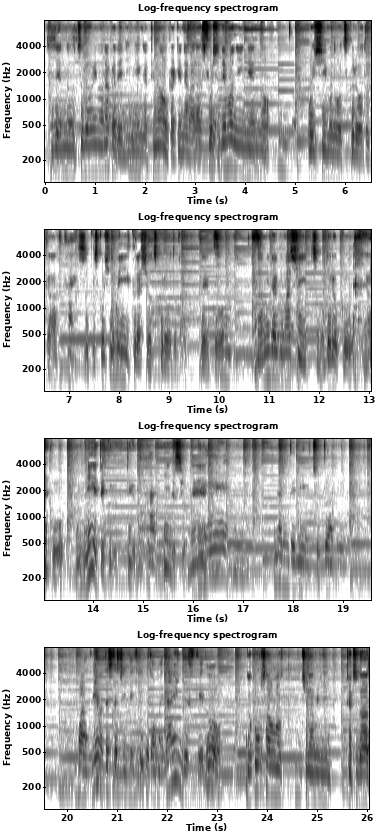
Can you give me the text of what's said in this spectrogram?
自然の移ろいの中で人間が手間をかけながら少しでも人間のうん。美味しいものを作ろうとかはい、す少しでもいい暮らしを作ろうとかってこう涙ぐましいその努力がこう見えてくるっていうのがいいですよね。ねなのでねちょっとあのまあね私たちにできることはあんまりないんですけど、中尾さんはちなみに手伝っ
